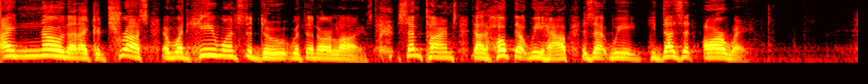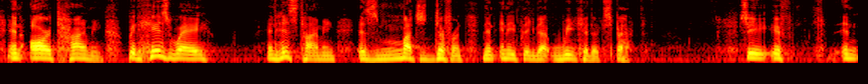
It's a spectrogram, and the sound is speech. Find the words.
I know that I could trust in what He wants to do within our lives. Sometimes that hope that we have is that we He does it our way, in our timing. But His way and His timing is much different than anything that we could expect. See, if in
